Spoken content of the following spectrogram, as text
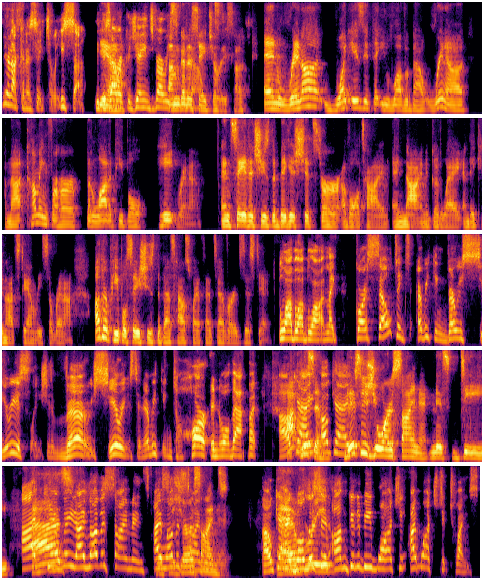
you're not going to say Teresa because Yeah. Erika Jayne's very. I'm going to say Teresa. And Rinna, what is it that you love about Rinna? I'm not coming for her, but a lot of people hate Rinna and say that she's the biggest shit stirrer of all time and not in a good way. And they cannot stand Lisa Rinna. Other people say she's the best housewife that's ever existed. blah blah blah, and like Garcelle takes everything very seriously. She's very serious and everything to heart and all that. But okay, listen, okay, This is your assignment, Miss D. I can't wait. I love assignments. I love assignments. assignment. Okay. well, listen, I'm going to be watching. I watched it twice.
